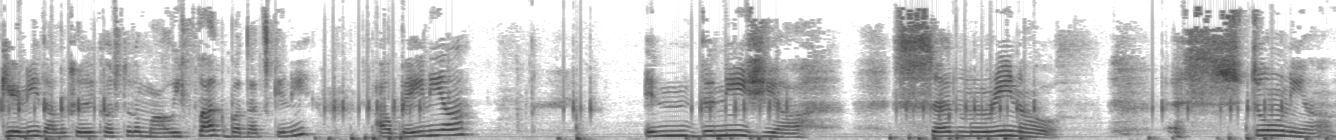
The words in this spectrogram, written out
Guinea, that looks really close to the Mali flag, but that's Guinea. Albania, Indonesia, San Marino, Estonia,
